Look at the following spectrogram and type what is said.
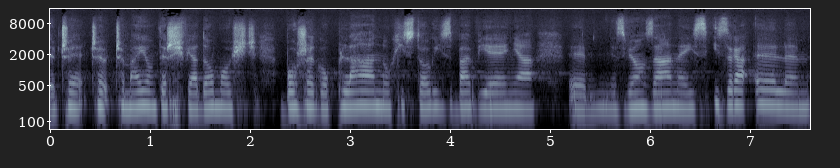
y, czy, czy, czy, mają też świadomość Bożego planu, historii zbawienia y, związanej z Izraelem,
